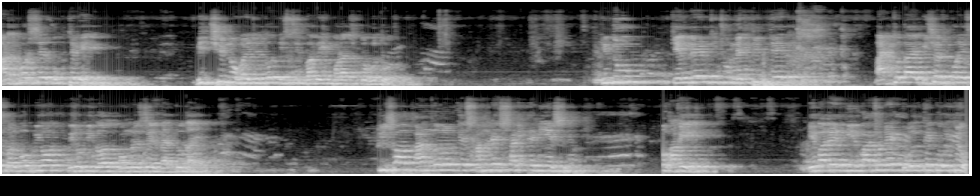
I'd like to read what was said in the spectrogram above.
ভারতবর্ষের বুক থেকে বিচ্ছিন্ন হয়ে যেত, নিশ্চিতভাবেই পরাজিত হতো। কিন্তু কেন্দ্রের কিছু নেতৃত্বের ব্যর্থতায়, বিশেষ করে সর্ববৃহৎ বিরোধী দল কংগ্রেসের ব্যর্থতায়, কৃষক আন্দোলনকে সামনের সারিতে নিয়ে এসে ভাবে এবারের নির্বাচনে টলতে টলতেও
